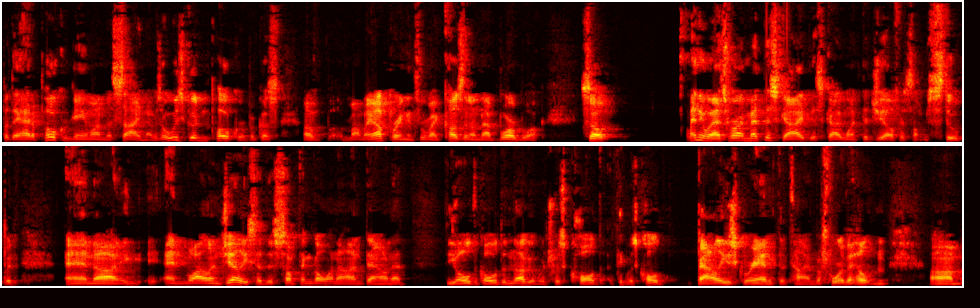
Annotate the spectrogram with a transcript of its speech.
but they had a poker game on the side, and I was always good in poker because of my upbringing through my cousin on that boardwalk. So anyway, that's where I met this guy. This guy went to jail for something stupid, and uh, and while in jail, he said there's something going on down at the old Golden Nugget, which was called I think it was called Bally's Grand at the time before the Hilton. Um,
